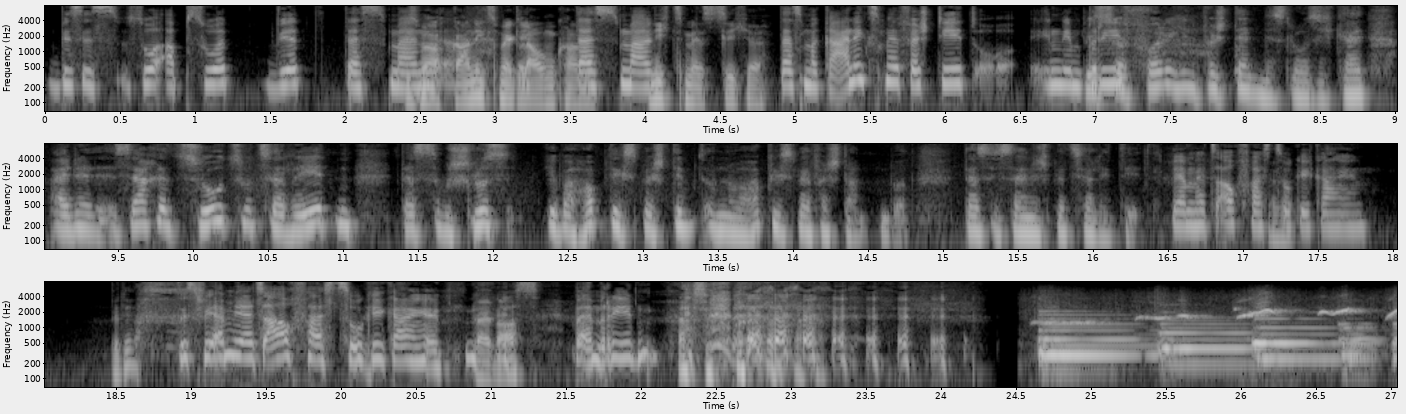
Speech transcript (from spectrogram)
bis es so absurd wird, dass man, dass man auch gar nichts mehr glauben kann. Dass man, nichts mehr ist sicher. Dass man gar nichts mehr versteht in dem Bis Brief. Zur völligen Verständnislosigkeit. Eine Sache so zu zerreden, dass zum Schluss überhaupt nichts bestimmt und überhaupt nichts mehr verstanden wird. Das ist seine Spezialität. Wir haben jetzt auch fast ja. so gegangen. Bitte? Das wäre mir jetzt auch fast so gegangen. Bei was? Beim Reden. Also. Die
